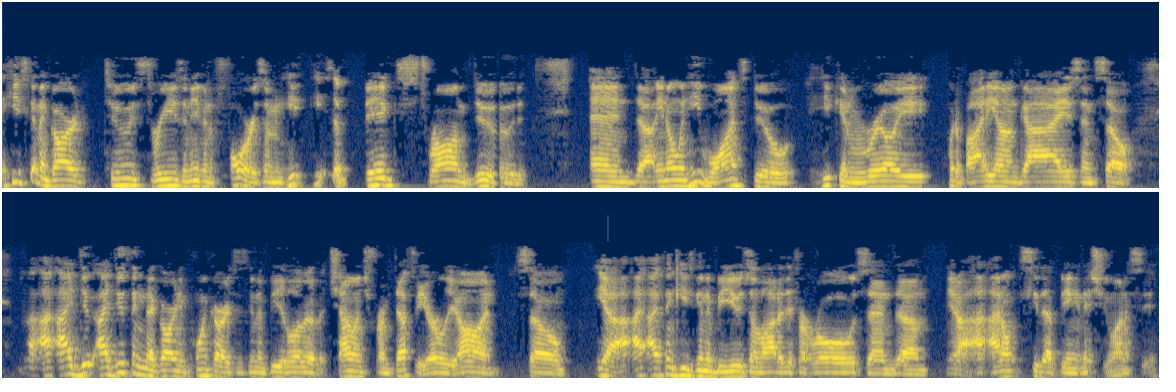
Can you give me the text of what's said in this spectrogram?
He's going to guard twos, threes, and even fours. I mean, he he's a big, strong dude, and uh, you know when he wants to, he can really put a body on guys, and so I, I do I do think that guarding point guards is going to be a little bit of a challenge for him, definitely early on. So yeah, I, I think he's going to be used in a lot of different roles, and um, you know, I, I don't see that being an issue, honestly.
